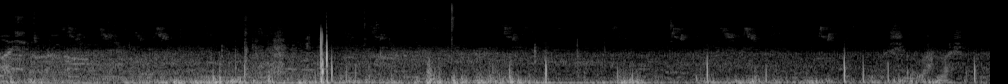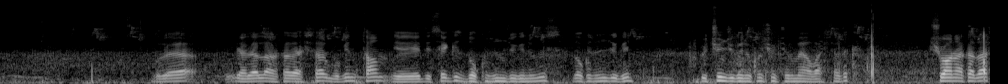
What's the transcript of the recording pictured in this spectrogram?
Maşallah. Maşallah maşallah. Buraya geleli arkadaşlar bugün tam 7 8 9. günümüz. 9. gün. 3. günü kuş uçurmaya başladık. Şu ana kadar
